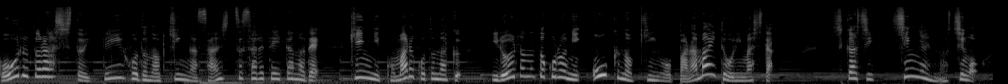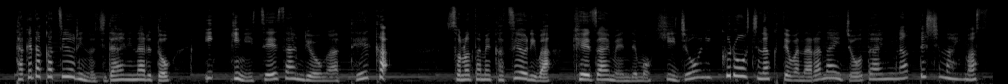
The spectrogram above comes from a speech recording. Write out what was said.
ゴールドラッシュと言っていいほどの金が産出されていたので金に困ることなくいろいろなところに多くの金をばらまいておりましたしかし信玄の死後武田勝頼の時代になると一気に生産量が低下そのため勝頼は経済面でも非常に苦労しなくてはならない状態になってしまいます。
